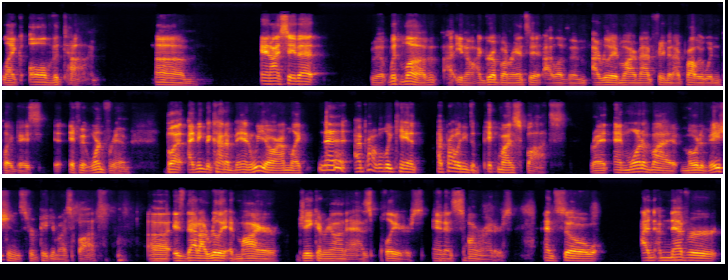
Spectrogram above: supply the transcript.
like all the time. Um, and I say that with love. I, you know, I grew up on Rancid. I love them. I really admire Matt Freeman. I probably wouldn't play bass if it weren't for him. But I think the kind of band we are, I'm like, nah, I probably can't I probably need to pick my spots, right? And one of my motivations for picking my spots uh, is that I really admire Jake and Rihanna as players and as songwriters. And so I, I'm never,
